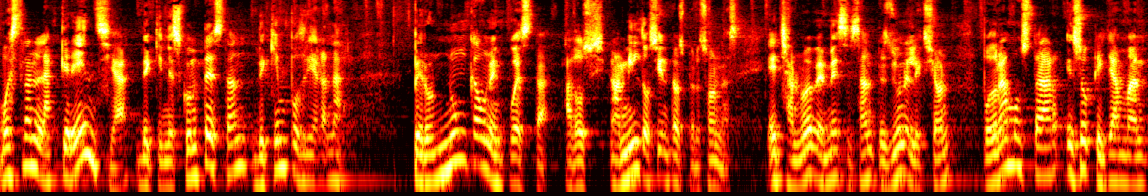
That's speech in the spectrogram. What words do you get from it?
muestran la creencia de quienes contestan de quién podría ganar. Pero nunca una encuesta a, dos, a 1.200 personas hecha nueve meses antes de una elección podrá mostrar eso que llaman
